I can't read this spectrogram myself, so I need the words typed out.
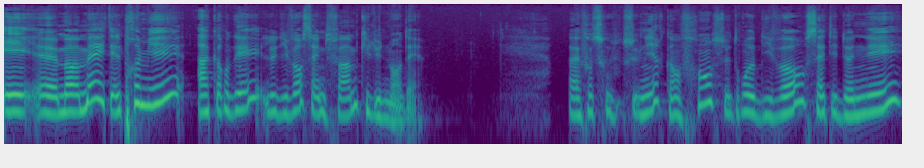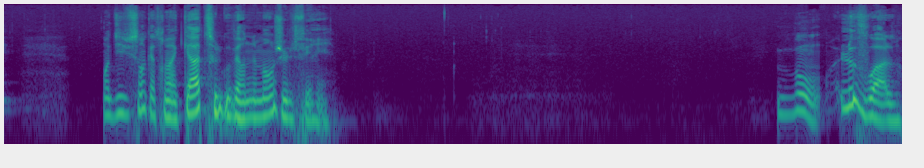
Et euh, Mahomet était le premier à accorder le divorce à une femme qui lui demandait. Il faut se souvenir qu'en France, le droit au divorce a été donné en 1884 sous le gouvernement Jules Ferry. Bon, le voile,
